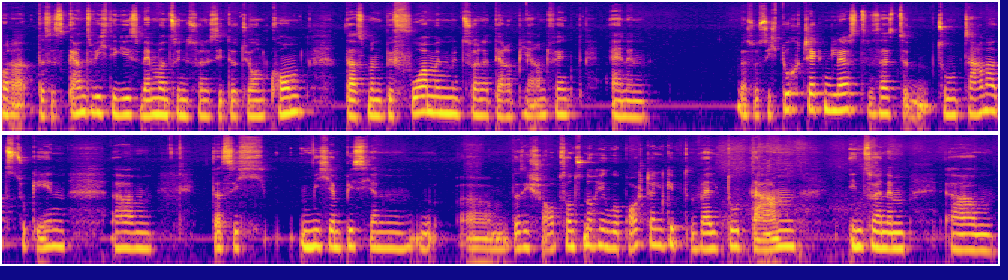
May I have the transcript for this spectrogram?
oder dass es ganz wichtig ist, wenn man in so eine Situation kommt, dass man, bevor man mit so einer Therapie anfängt, einen, also sich durchchecken lässt, das heißt zum Zahnarzt zu gehen, ähm, dass ich mich ein bisschen, ähm, dass ich schaue, ob es sonst noch irgendwo Baustellen gibt, weil du dann in so einem ähm,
